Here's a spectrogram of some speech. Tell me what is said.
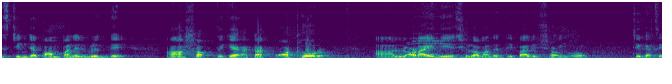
ইস্ট ইন্ডিয়া কোম্পানির বিরুদ্ধে সব থেকে একটা কঠোর লড়াই দিয়েছিল আমাদের দীপালির সংঘ ঠিক আছে?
